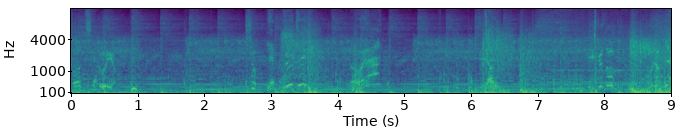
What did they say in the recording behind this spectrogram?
こっちだうりゃレップンおら行くぞ Is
